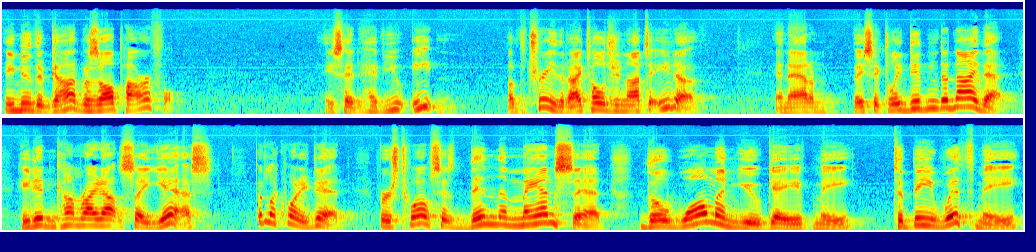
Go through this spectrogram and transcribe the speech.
he knew that God was all powerful. He said, Have you eaten of the tree that I told you not to eat of? And Adam basically didn't deny that. He didn't come right out and say yes, but look what he did. Verse 12 says, Then the man said, The woman you gave me to be with me,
